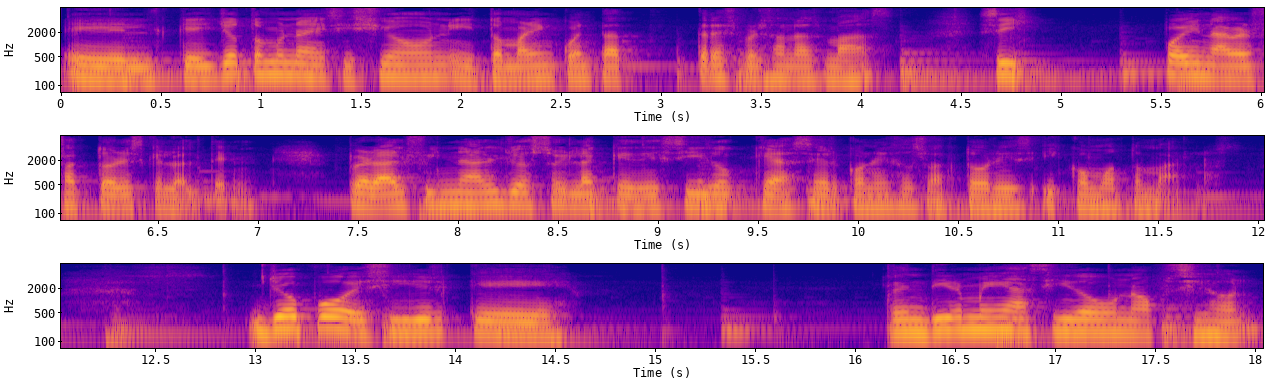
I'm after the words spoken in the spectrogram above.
el que yo tome una decisión y tomar en cuenta tres personas más. Sí, pueden haber factores que lo alteren, pero al final yo soy la que decido qué hacer con esos factores y cómo tomarlos. Yo puedo decir que rendirme ha sido una opción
